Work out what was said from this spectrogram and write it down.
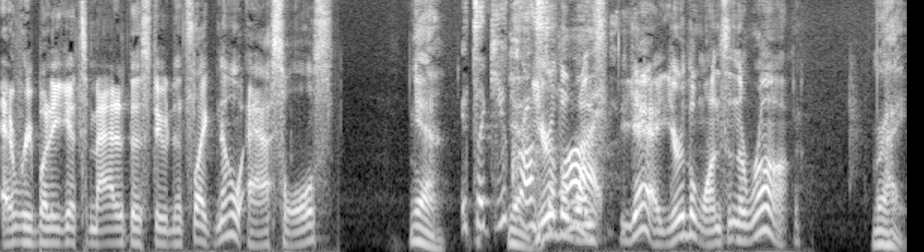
everybody gets mad at this dude, and it's like no assholes, Yeah, It's like you Yeah. crossed you're a the line. ones, yeah, you're the ones in the wrong. right.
